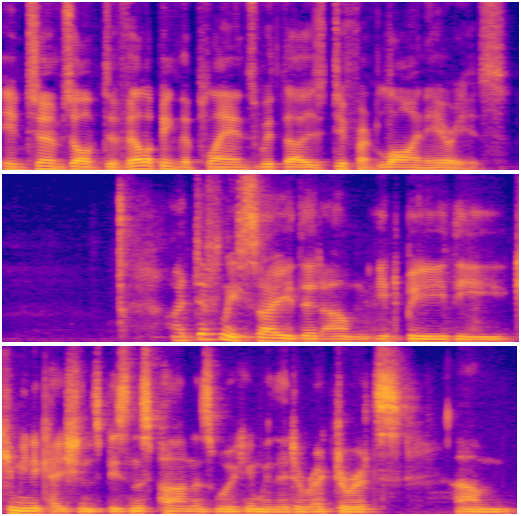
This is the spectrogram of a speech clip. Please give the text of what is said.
in terms of developing the plans with those different line areas I'd definitely say that um, it'd be the communications business partners working with their directorates. Um,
